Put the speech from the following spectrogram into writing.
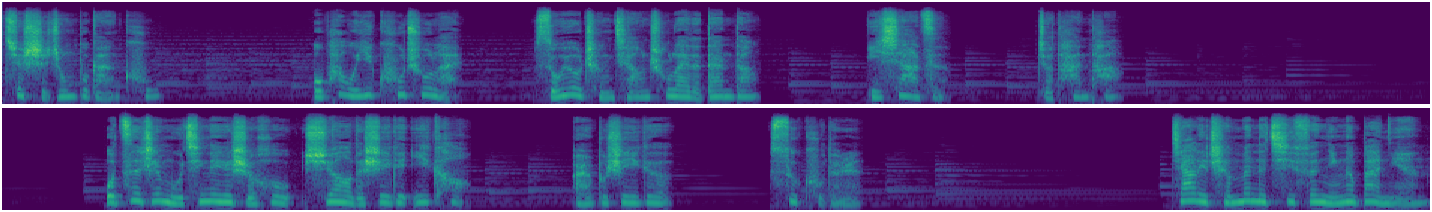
却始终不敢哭。我怕我一哭出来，所有逞强出来的担当，一下子就坍塌。我自知母亲那个时候需要的是一个依靠，而不是一个诉苦的人。家里沉闷的气氛凝了半年，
